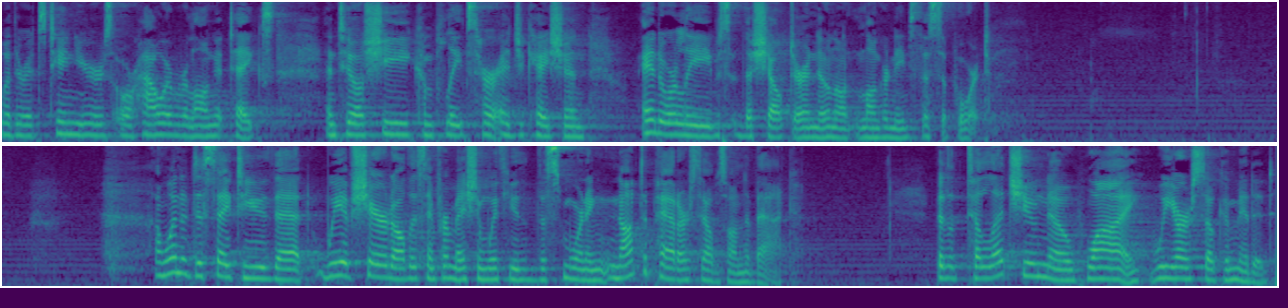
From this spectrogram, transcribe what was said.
whether it's 10 years or however long it takes until she completes her education and or leaves the shelter and no longer needs the support. I wanted to say to you that we have shared all this information with you this morning not to pat ourselves on the back, but to let you know why we are so committed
